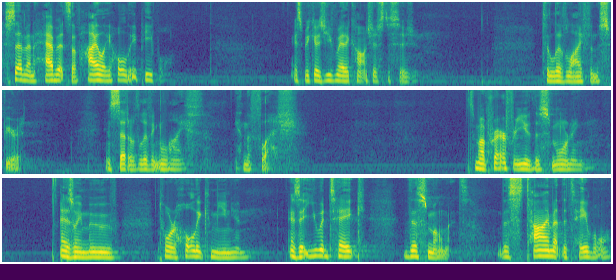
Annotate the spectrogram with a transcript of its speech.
seven habits of highly holy people. It's because you've made a conscious decision to live life in the Spirit instead of living life in the flesh. So, my prayer for you this morning as we move toward Holy Communion is that you would take this moment, this time at the table,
